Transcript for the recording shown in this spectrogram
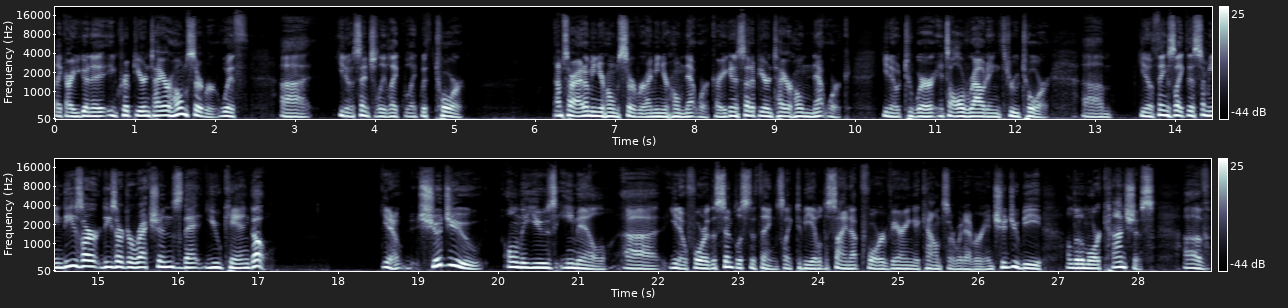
like, are you going to encrypt your entire home server with, uh, you know, essentially like like with Tor? I'm sorry, I don't mean your home server. I mean your home network. Are you going to set up your entire home network, you know, to where it's all routing through Tor? Um, you know, things like this. I mean, these are these are directions that you can go you know, should you only use email, uh, you know, for the simplest of things, like to be able to sign up for varying accounts or whatever? And should you be a little more conscious of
